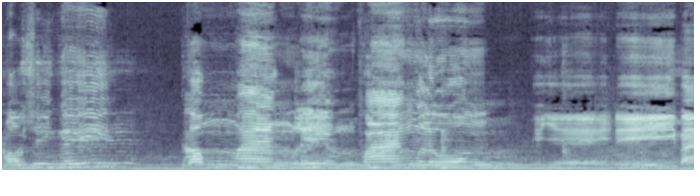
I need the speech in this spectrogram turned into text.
hồi suy nghĩ công an liền phán luôn. Về đi ba.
